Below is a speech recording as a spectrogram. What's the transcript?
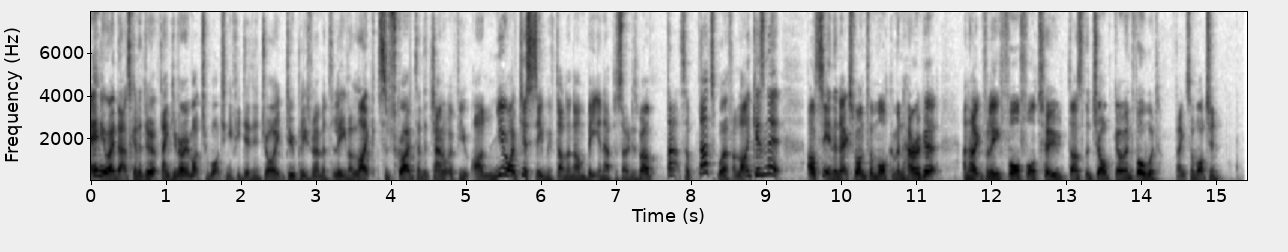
Anyway, that's going to do it. Thank you very much for watching. If you did enjoy, do please remember to leave a like, subscribe to the channel if you are new. I've just seen we've done an unbeaten episode as well. That's a that's worth a like, isn't it? I'll see you in the next one for Morecambe and Harrogate, and hopefully 442 does the job going forward. Thanks for watching.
